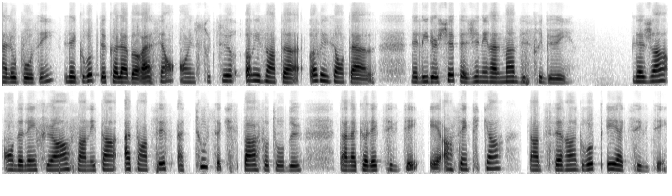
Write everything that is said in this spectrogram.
À l'opposé, les groupes de collaboration ont une structure horizontale. Le leadership est généralement distribué. Les gens ont de l'influence en étant attentifs à tout ce qui se passe autour d'eux dans la collectivité et en s'impliquant dans différents groupes et activités.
